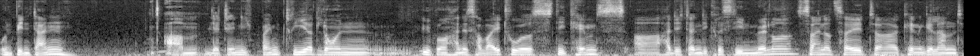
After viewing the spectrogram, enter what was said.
Und bin dann ähm, letztendlich beim Triathlon über Hannes Hawaii Tours, die Camps, äh, hatte ich dann die Christine Möller seinerzeit äh, kennengelernt.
